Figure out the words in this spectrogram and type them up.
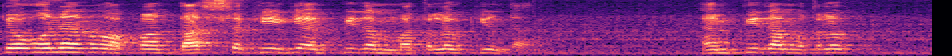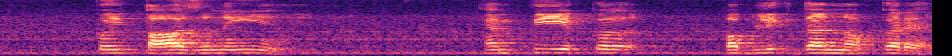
ਤੇ ਉਹਨਾਂ ਨੂੰ ਆਪਾਂ ਦੱਸ ਸਕੀਏ ਕਿ ਐਮਪੀ ਦਾ ਮਤਲਬ ਕੀ ਹੁੰਦਾ। ਹੈ ਐਮਪੀ ਦਾ ਮਤਲਬ ਕੋਈ ਤਾਜ ਨਹੀਂ ਹੈ। ਐਮਪੀ ਇੱਕ ਪਬਲਿਕ ਦਾ ਨੌਕਰ ਹੈ।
